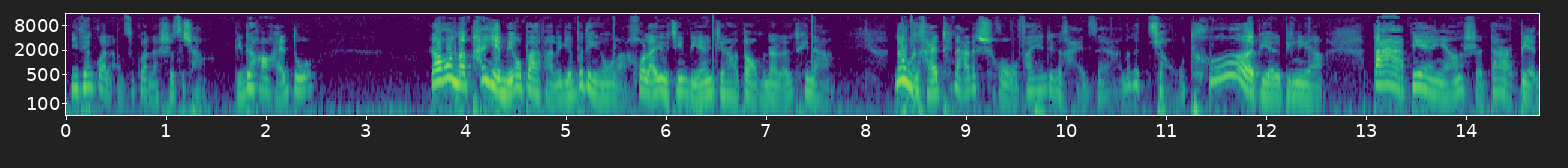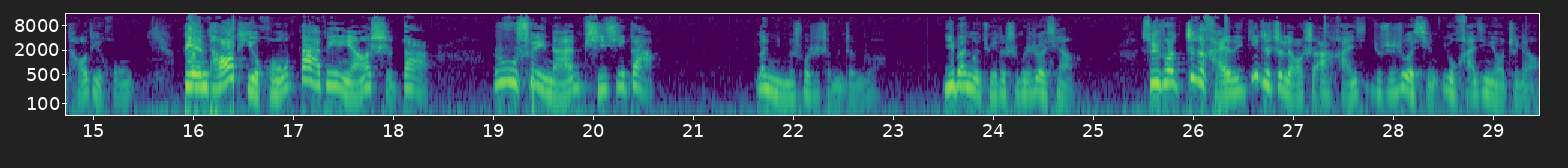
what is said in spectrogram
一天灌两次，灌了十次肠，比这好像还多。然后呢，他也没有办法了，也不顶用了。后来又经别人介绍到我们这儿来推拿，那我给孩子推拿的时候，我发现这个孩子呀，那个脚特别的冰凉，大便羊屎蛋儿，扁桃体红，扁桃体红，大便羊屎蛋儿。入睡难，脾气大，那你们说是什么症状？一般都觉得是不是热象？所以说这个孩子一直治疗是按寒，就是热型用寒性药治疗，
